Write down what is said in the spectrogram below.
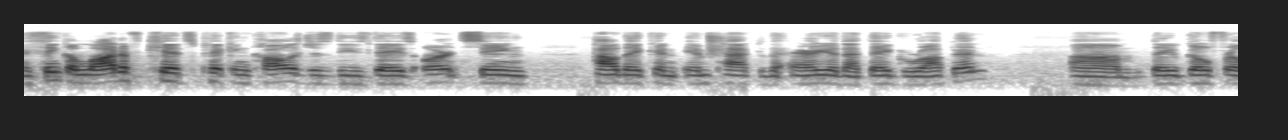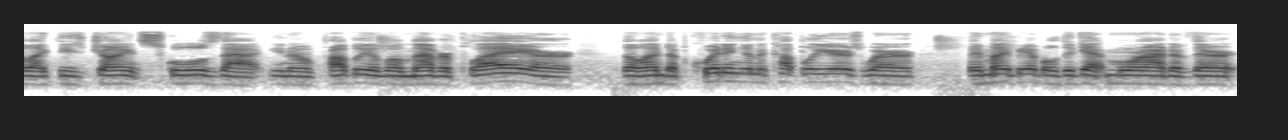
I think a lot of kids picking colleges these days aren't seeing how they can impact the area that they grew up in. Um, they go for like these giant schools that you know probably will never play or they'll end up quitting in a couple of years where they might be able to get more out of their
